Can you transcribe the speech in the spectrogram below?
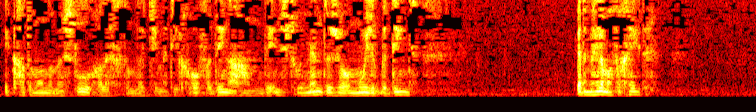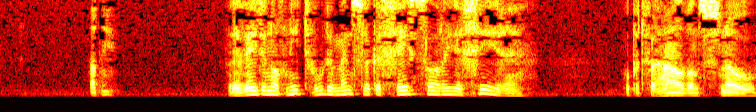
Ik had hem onder mijn stoel gelegd, omdat je met die grove dingen aan de instrumenten zo moeilijk bedient. Ik ben hem helemaal vergeten. Wat nu? We weten nog niet hoe de menselijke geest zal reageren op het verhaal van Snow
